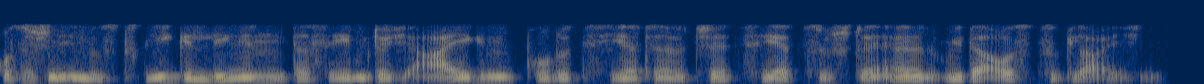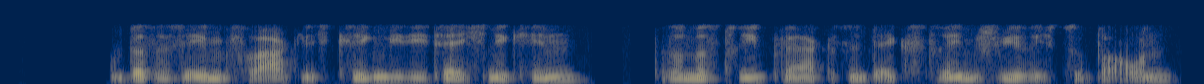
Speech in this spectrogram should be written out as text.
russischen Industrie gelingen, das eben durch eigen produzierte Jets herzustellen, wieder auszugleichen. Und das ist eben fraglich. Kriegen die die Technik hin? Besonders Triebwerke sind extrem schwierig zu bauen,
